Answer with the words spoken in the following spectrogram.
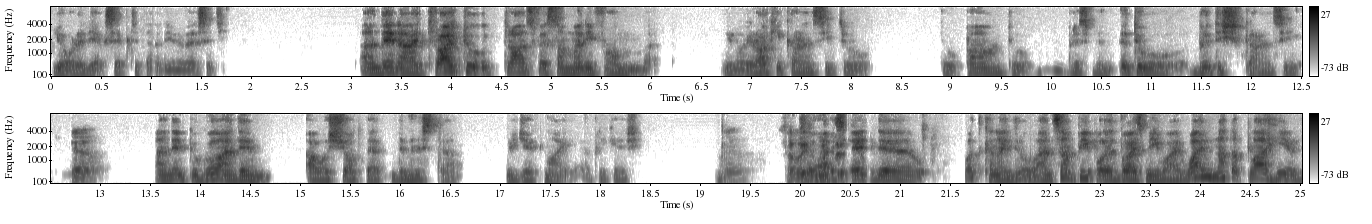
you already accepted at the university. And then I tried to transfer some money from, you know, Iraqi currency to to pound to Brisbane uh, to British currency Yeah. and then to go and then I was shocked that the minister reject my application. Yeah. So we, so we I could- said, uh, what can I do? And some people advised me, why, why not apply here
